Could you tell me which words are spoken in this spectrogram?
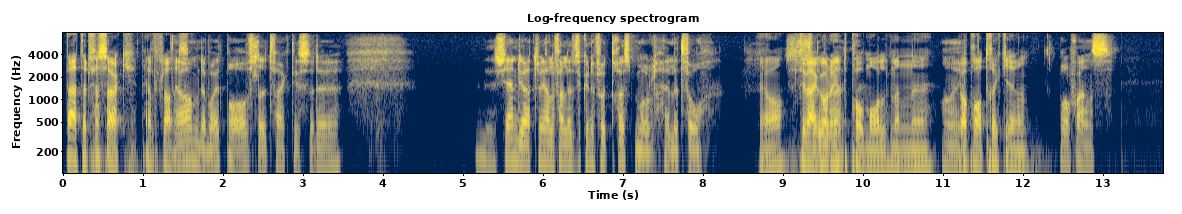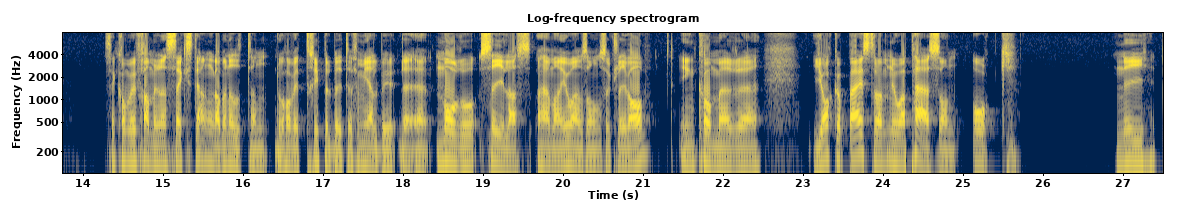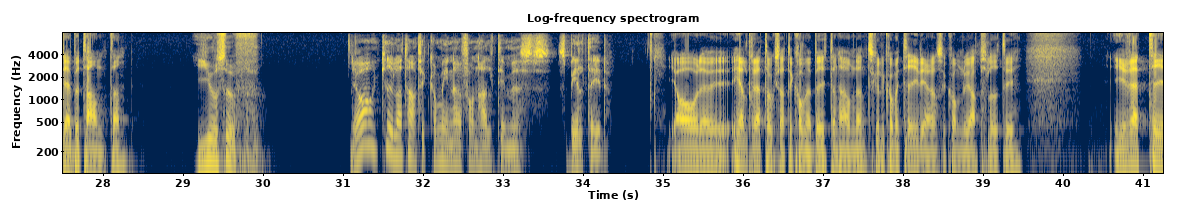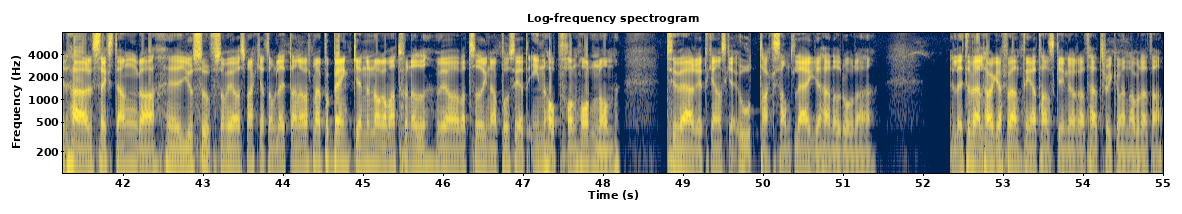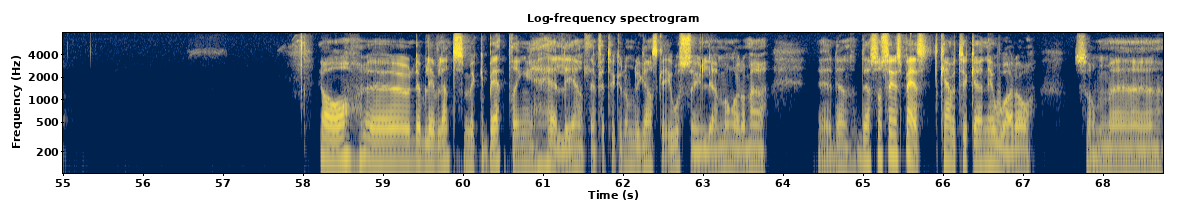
värt ett försök, helt klart. Ja, men det var ett bra avslut faktiskt. Så det kände jag att i alla fall att vi kunde få ett tröstmål eller två. Ja, tyvärr går det inte på mål, men eh, Nej. det var bra tryck i den. Bra chans. Sen kommer vi fram i den 62 minuten. Då har vi ett trippelbyte för Mjällby. Det är Morro, Silas och Herman Johansson som kliver av. In kommer eh, Jakob Bergström, Noah Persson och nydebutanten Yusuf. Ja, kul att han fick komma in här och få en halvtimmes speltid. Ja, och det är helt rätt också att det kommer byten här. Om det inte skulle kommit tidigare så kom det ju absolut i, i rätt tid här. 62 eh, Yusuf som vi har snackat om lite. Han har varit med på bänken i några matcher nu. Vi har varit sugna på att se ett inhopp från honom. Tyvärr ett ganska otacksamt läge här nu då. Där det är lite väl höga förväntningar att han ska in och göra ett hattrick och vända på detta. Ja, eh, det blev väl inte så mycket bättring heller egentligen för jag tycker de blir ganska osynliga, många av de här eh, den, den som syns mest kan vi tycka är Noah då, som eh,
